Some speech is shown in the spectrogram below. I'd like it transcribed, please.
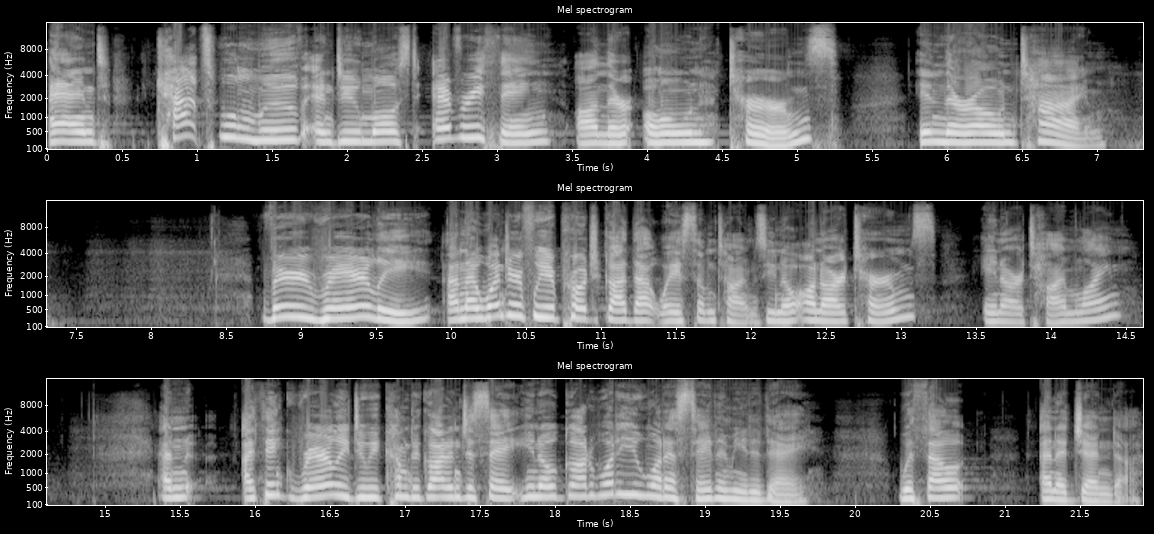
And Cats will move and do most everything on their own terms, in their own time. Very rarely, and I wonder if we approach God that way sometimes, you know, on our terms, in our timeline. And I think rarely do we come to God and just say, you know, God, what do you want to say to me today? Without an agenda.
